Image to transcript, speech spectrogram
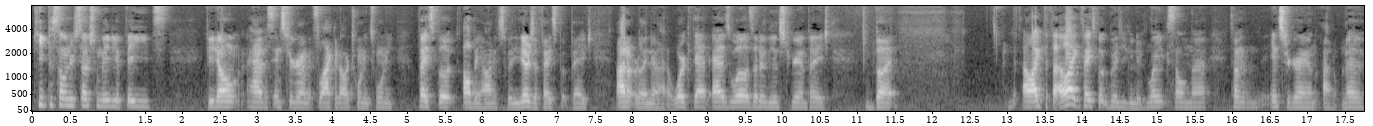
keep us on your social media feeds. If you don't have us Instagram, it's LikeItR2020. Facebook, I'll be honest with you, there's a Facebook page. I don't really know how to work that as well as I do the Instagram page, but I like the I like Facebook because you can do links on that on Instagram. I don't know.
